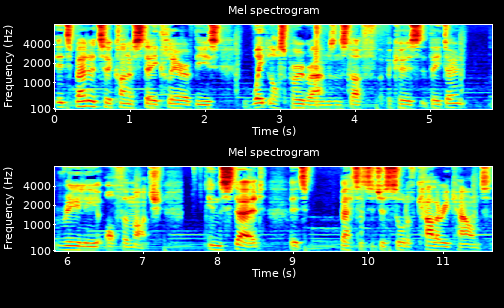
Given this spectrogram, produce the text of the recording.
it's better to kind of stay clear of these weight loss programs and stuff because they don't really offer much. Instead, it's better to just sort of calorie count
